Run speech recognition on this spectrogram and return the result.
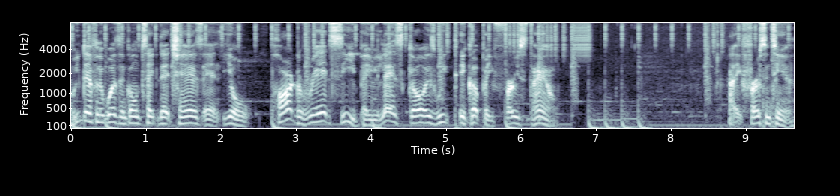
We definitely wasn't gonna take that chance. And yo, part the Red Sea, baby. Let's go as we pick up a first down. All right, first and ten.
